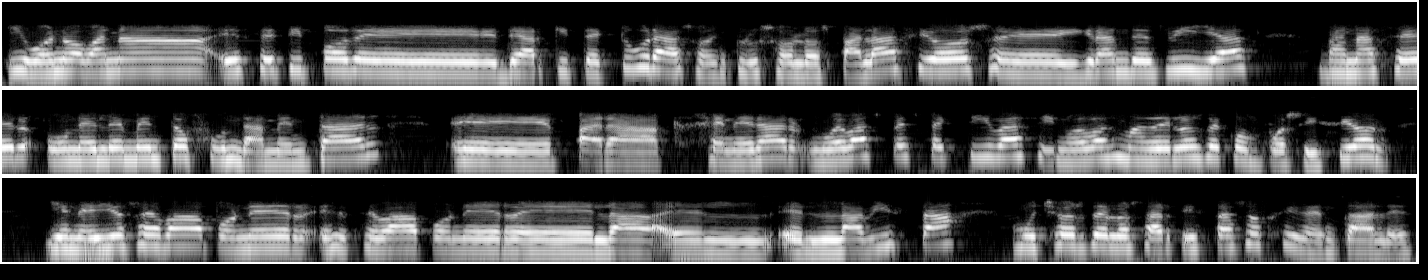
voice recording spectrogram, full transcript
y bueno van a este tipo de, de arquitecturas o incluso los palacios eh, y grandes villas van a ser un elemento fundamental eh, para generar nuevas perspectivas y nuevos modelos de composición y en ello se va a poner eh, se va a poner eh, la, el- la vista muchos de los artistas occidentales.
